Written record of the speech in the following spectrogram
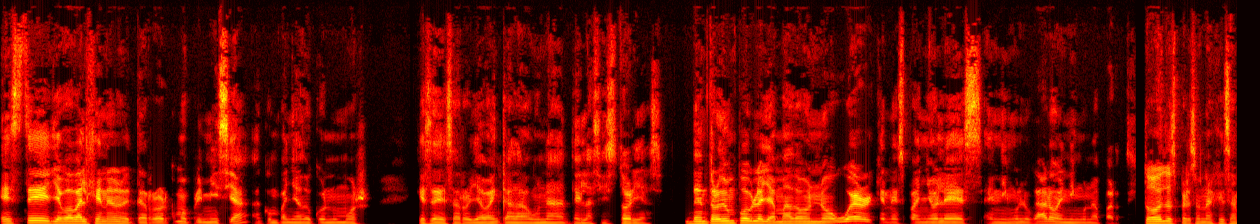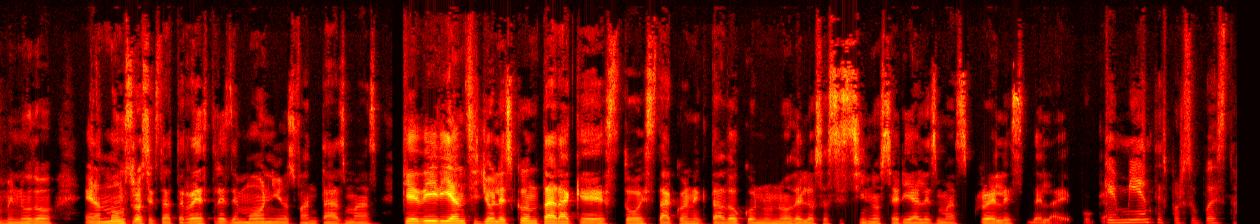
Este llevaba el género de terror como primicia, acompañado con humor, que se desarrollaba en cada una de las historias. Dentro de un pueblo llamado Nowhere, que en español es en ningún lugar o en ninguna parte. Todos los personajes a menudo eran monstruos extraterrestres, demonios, fantasmas. ¿Qué dirían si yo les contara que esto está conectado con uno de los asesinos seriales más crueles de la época? Que mientes, por supuesto.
